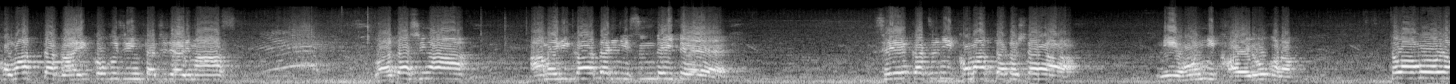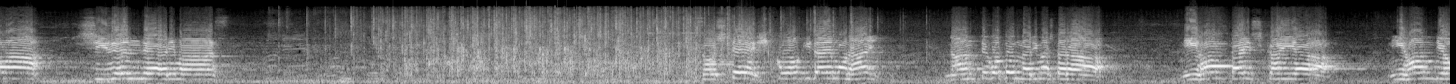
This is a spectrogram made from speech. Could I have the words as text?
困った外国人たちであります。私がアメリカあたりに住んでいて生活に困ったとしたら日本に帰ろうかなと思うのが自然であります。そして飛行機代もないなんてことになりましたら日本大使館や日本領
